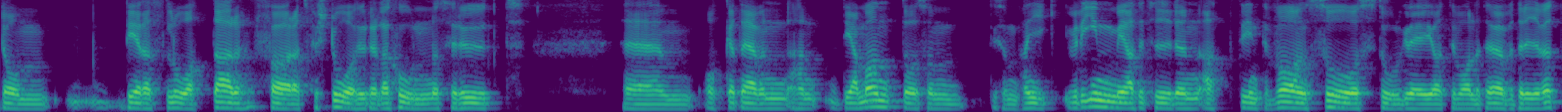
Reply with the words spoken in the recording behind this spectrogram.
de, deras låtar för att förstå hur relationerna ser ut. Ehm, och att även han Diamant då som liksom, han gick väl in med attityden att det inte var en så stor grej och att det var lite överdrivet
